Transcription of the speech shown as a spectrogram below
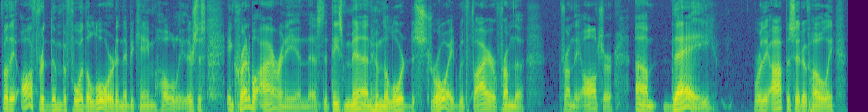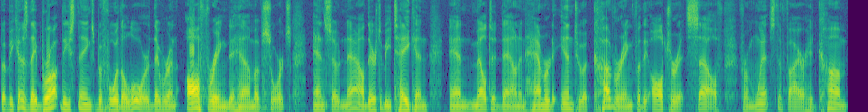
For they offered them before the Lord, and they became holy. There's this incredible irony in this that these men, whom the Lord destroyed with fire from the from the altar, um, they were the opposite of holy, but because they brought these things before the Lord, they were an offering to Him of sorts. And so now they're to be taken and melted down and hammered into a covering for the altar itself, from whence the fire had come,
